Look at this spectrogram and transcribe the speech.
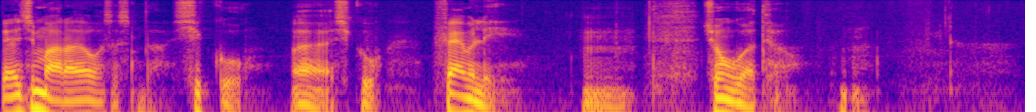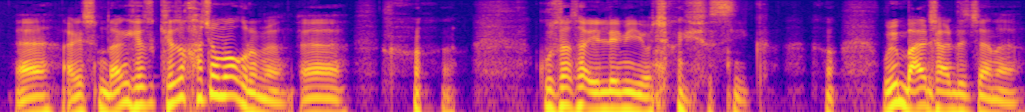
빼지 말아요. 하셨습니다. 식구. 네, 식구. 패밀리. 음, 좋은 것 같아요. 음. 네, 알겠습니다. 계속, 계속 하죠, 뭐, 그러면. 예. 9441님이 요청해 주셨으니까. 우린 말 잘 듣잖아요.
